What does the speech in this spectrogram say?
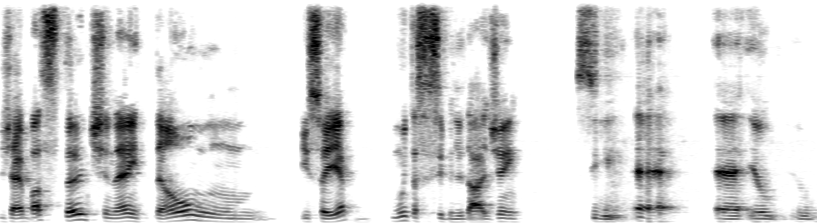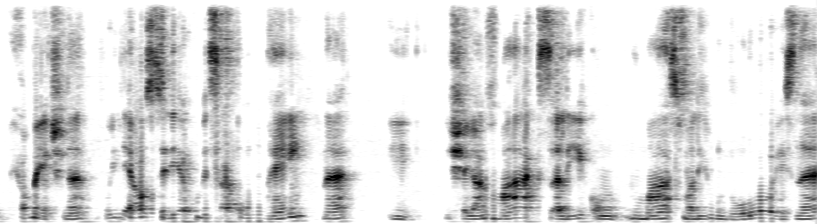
já é bastante, né? Então, isso aí é muita acessibilidade, hein? Sim, é, é eu, eu realmente, né? O ideal seria começar com um REM, né? E, e chegar no max ali, com no máximo ali um 2, né?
